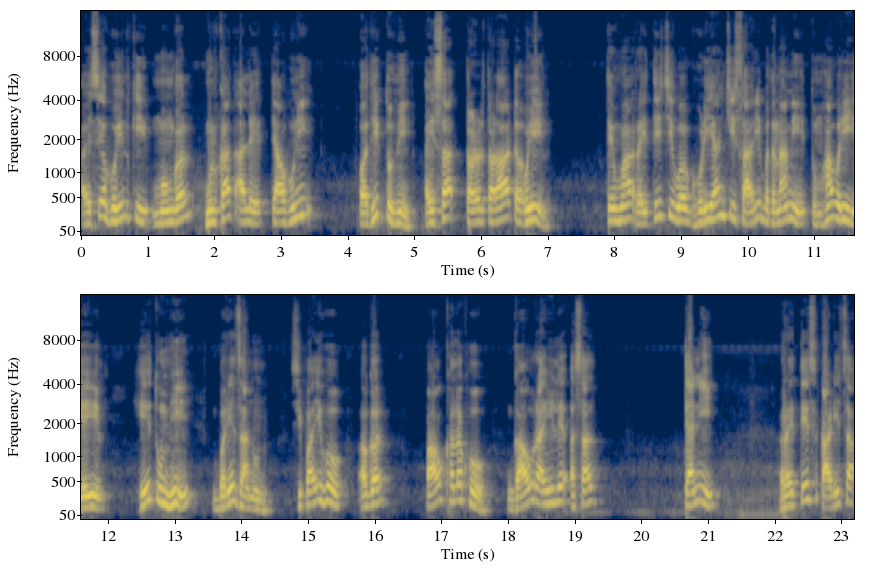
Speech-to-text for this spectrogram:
ऐसे होईल की मोंगल मुलकात आले त्याहूनही अधिक तुम्ही ऐसा तळतळाट होईल. तेव्हा रयतेची व घोडियांची सारी बदनामी तुम्हावरी येईल हे तुम्ही बरे जाणून. शिपाई हो अगर पाव खलक हो गाव राहिले असाल त्यांनी रयतेस काडीचा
